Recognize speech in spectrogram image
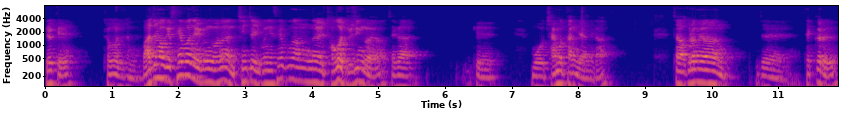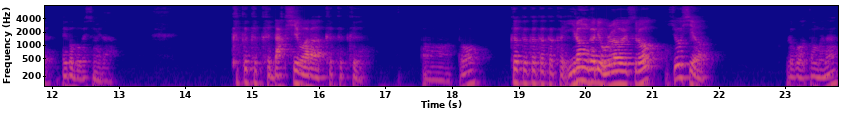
이렇게 적어주셨네요. 마지막에 세 번 읽은 거는 진짜 이분이 세 번을 적어주신 거예요. 제가 이렇게 뭐 잘못한 게 아니라. 자, 그러면 이제 댓글을 읽어보겠습니다. 크크크크 낚시 와라 크크크 어 또 크크크크크크 이런 글이 올라올수록 쇼시여 그리고 어떤 분은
